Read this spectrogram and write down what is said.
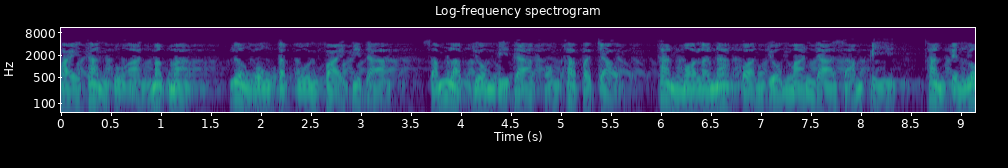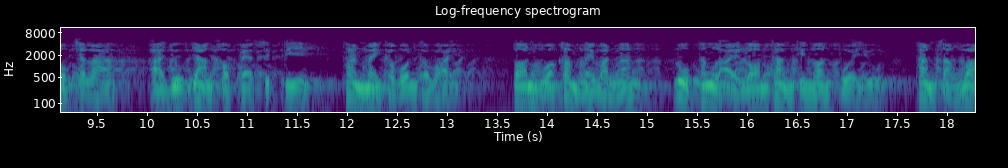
ภัยท่านผู้อ่านมากๆ เรื่องวงตระกูลฝ่ายบิดาสำหรับโยมบิดาของข้าพเจ้า ท่านมรณะก่อนโยมมารดาสามปี ท่านเป็นโรคชราอายุย่างเข้าแปดสิบปี ท่านไม่กระวนกระวาย ตอนหัวค่ำในวันนั้น ลูกทั้งหลายล้อมท่านที่นอนป่วยอยู่ ท่านสั่งว่า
